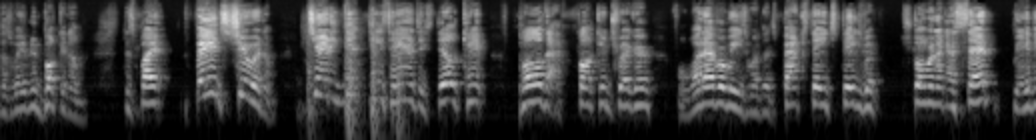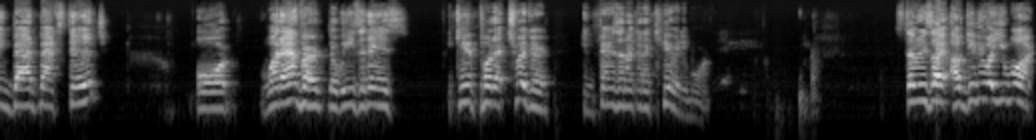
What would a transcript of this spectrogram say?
That's why we've been booking him. Despite fans cheering him, chanting, get these hands, they still can't pull that fucking trigger for whatever reason. Whether it's backstage things with Strowman, like I said, behaving bad backstage, or whatever the reason is, he can't pull that trigger, and fans are not going to care anymore. Stephanie's like, I'll give you what you want.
